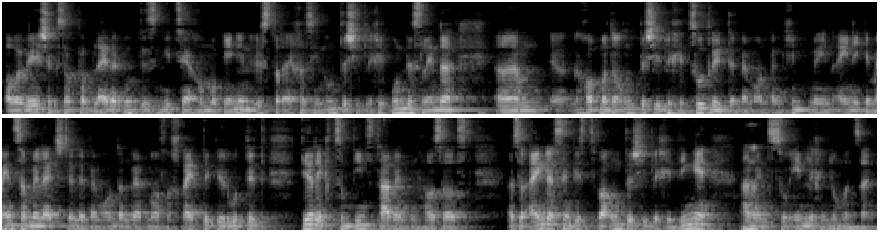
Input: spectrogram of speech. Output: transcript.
aber wie ich schon gesagt habe, leider Gottes nicht sehr homogen in Österreich, also in unterschiedliche Bundesländer ähm, hat man da unterschiedliche Zutritte. Beim anderen kommt man in eine gemeinsame Leitstelle, beim anderen wird man einfach weitergeroutet, direkt zum diensthabenden Hausarzt. Also eigentlich sind es zwar unterschiedliche Dinge, aber ja. wenn es so ähnliche Nummern sind.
